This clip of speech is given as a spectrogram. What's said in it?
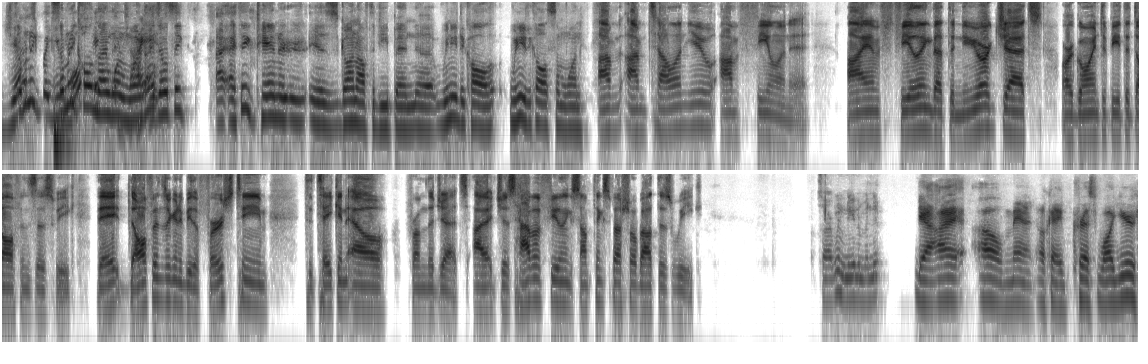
Jets, Somebody, but you somebody won't call nine one one. I don't think. I, I think Tanner is gone off the deep end. Uh, we need to call. We need to call someone. I'm I'm telling you, I'm feeling it. I am feeling that the New York Jets are going to beat the Dolphins this week. They Dolphins are going to be the first team to take an L from the Jets. I just have a feeling something special about this week. Sorry, I'm gonna need a minute. Yeah, I. Oh man. Okay, Chris. While you're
